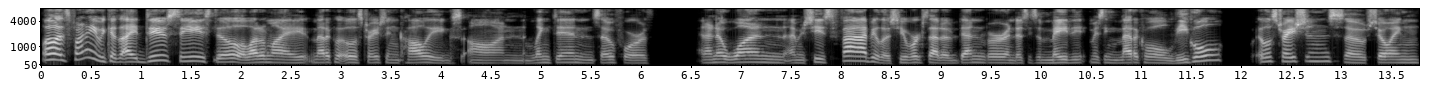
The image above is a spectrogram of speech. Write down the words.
Well, it's funny because I do see still a lot of my medical illustration colleagues on LinkedIn and so forth. And I know one, I mean, she's fabulous. She works out of Denver and does these amazing, medical legal illustrations. So showing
